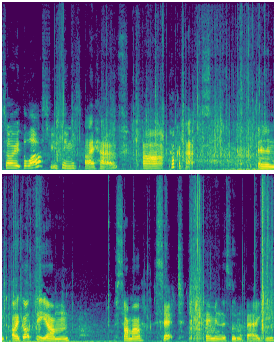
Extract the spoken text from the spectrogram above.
So the last few things I have are pocket packs. and I got the um, summer set came in this little baggie.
